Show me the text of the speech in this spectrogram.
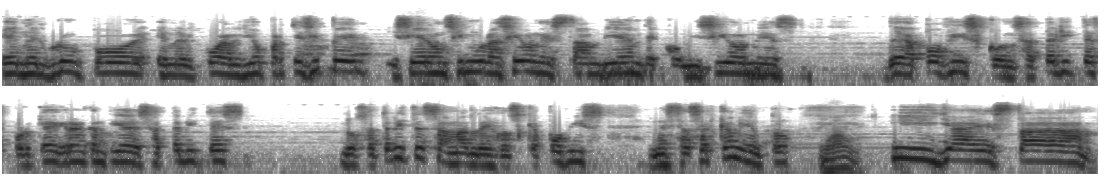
en el grupo en el cual yo participé hicieron simulaciones también de colisiones de Apophis con satélites, porque hay gran cantidad de satélites. Los satélites están más lejos que Apophis en este acercamiento. Y ya está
